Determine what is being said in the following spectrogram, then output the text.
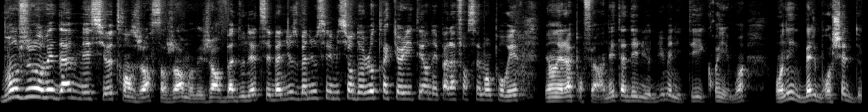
Bonjour mesdames, messieurs, transgenres, sans genre, mauvais genre, badounettes, c'est Bad News. Bad c'est l'émission de l'autre actualité. On n'est pas là forcément pour rire, mais on est là pour faire un état des lieux de l'humanité. Et croyez-moi, on est une belle brochette de.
